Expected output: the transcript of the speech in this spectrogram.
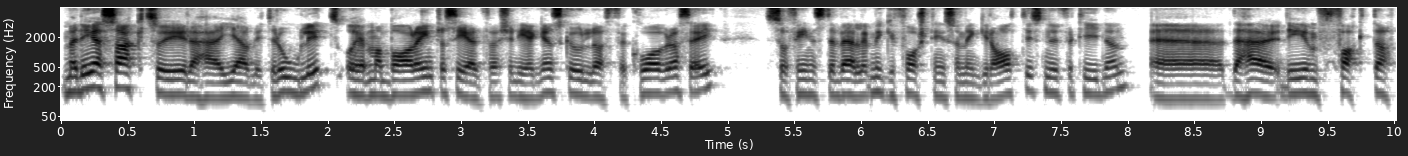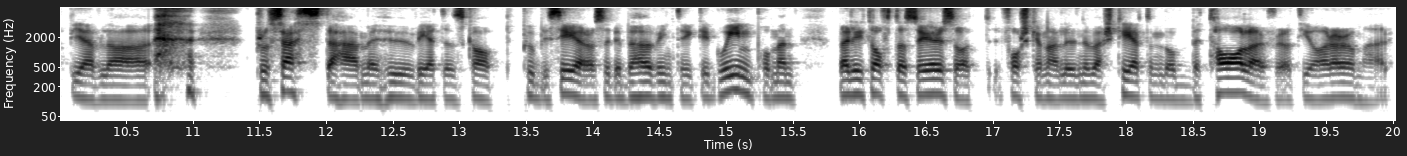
Med det sagt så är det här jävligt roligt och är man bara intresserad för sin egen skull att förkovra sig så finns det väldigt mycket forskning som är gratis nu för tiden. Eh, det, här, det är en fucked up jävla process det här med hur vetenskap publiceras och det behöver vi inte riktigt gå in på men väldigt ofta så är det så att forskarna eller universiteten då betalar för att göra de här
